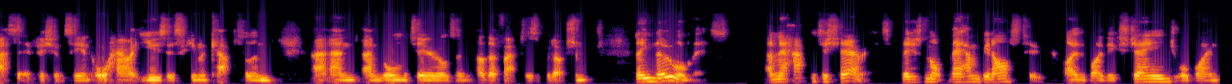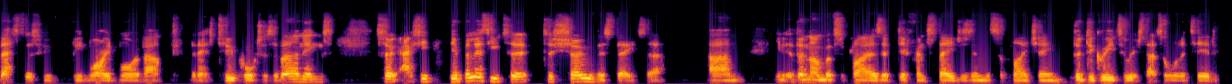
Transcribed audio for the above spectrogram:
asset efficiency and or how it uses human capital and and and raw materials and other factors of production. They know all this and they're happy to share it. They're just not. They haven't been asked to either by the exchange or by investors who've been worried more about the next two quarters of earnings. So actually, the ability to to show this data. Um, you know, the number of suppliers at different stages in the supply chain, the degree to which that's audited,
